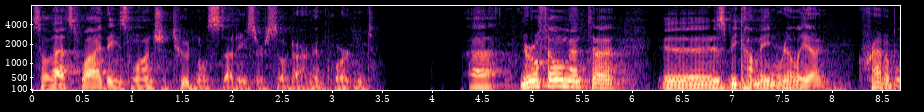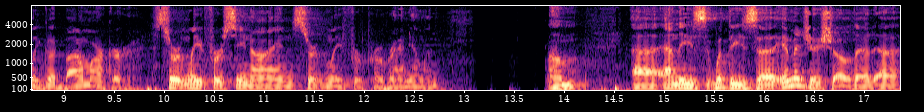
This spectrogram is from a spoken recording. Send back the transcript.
So that's why these longitudinal studies are so darn important. Uh, neurofilament uh, is becoming really a incredibly good biomarker, certainly for C9, certainly for progranulin. Um, uh, and these, what these uh, images show that uh,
